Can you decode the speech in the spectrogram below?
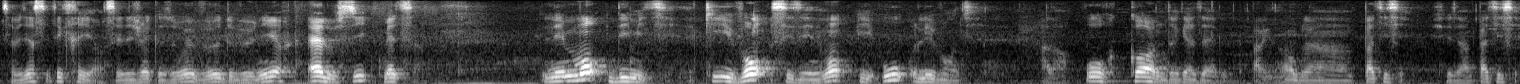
ça veut dire c'est écrit. Hein. C'est déjà que Zoé veut devenir, elle aussi, médecin. Les mots d'imiter, qui vont ces éléments et où les vont-ils? Alors, pour corne de gazelle, par exemple, un pâtissier, chez un pâtissier,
